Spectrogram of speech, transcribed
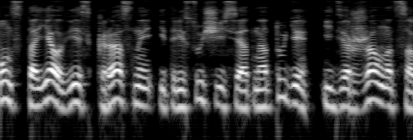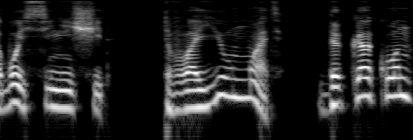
он стоял весь красный и трясущийся от натуги и держал над собой синий щит. Твою мать! Да как он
